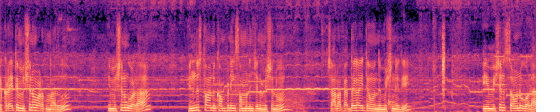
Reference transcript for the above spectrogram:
ఎక్కడైతే మిషన్ వాడుతున్నారు ఈ మిషన్ కూడా హిందుస్థాన్ కంపెనీకి సంబంధించిన మిషను చాలా పెద్దగా అయితే ఉంది మిషన్ ఇది. ఈ మిషన్ సౌండ్ కూడా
